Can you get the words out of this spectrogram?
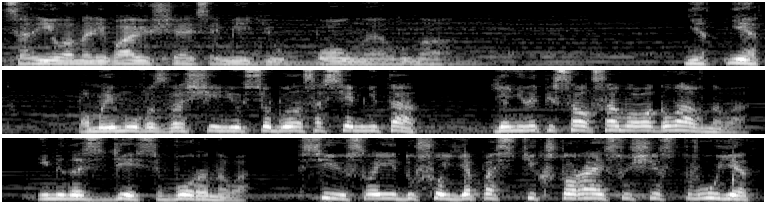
царила наливающаяся медью полная луна. Нет, нет, по моему возвращению все было совсем не так. Я не написал самого главного. Именно здесь, в Вороново, всею своей душой я постиг, что рай существует.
